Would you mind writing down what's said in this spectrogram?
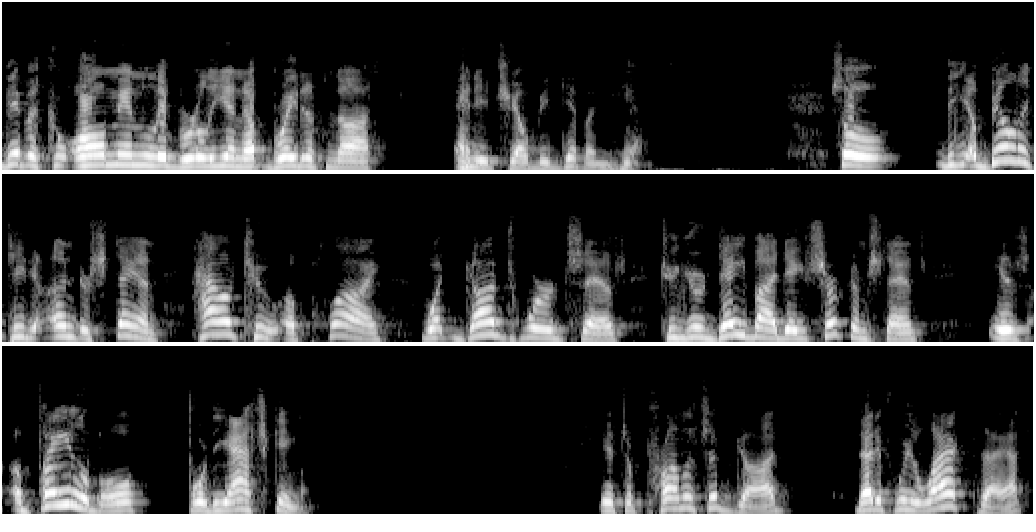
giveth to all men liberally and upbraideth not, and it shall be given him. So the ability to understand how to apply what God's Word says to your day by day circumstance is available for the asking. It's a promise of God that if we lack that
